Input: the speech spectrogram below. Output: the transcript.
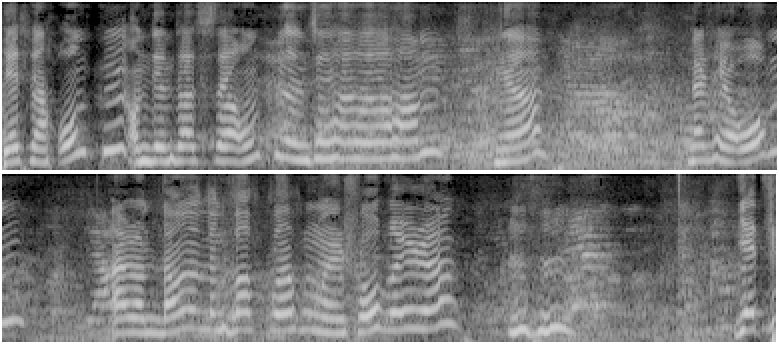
Jetzt nach unten und den Satz da unten haben. Ja. Dann hier oben. Also dann mit dem Kopf wenn ich so rede. Mhm. Jetzt.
